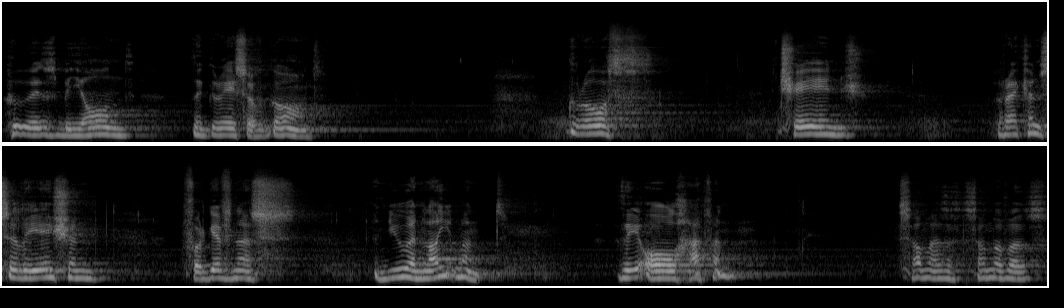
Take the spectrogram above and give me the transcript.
who is beyond the grace of God. Growth, change, reconciliation, forgiveness, new enlightenment, they all happen some of, some of us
